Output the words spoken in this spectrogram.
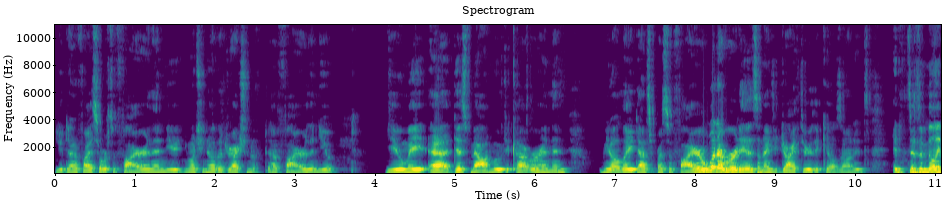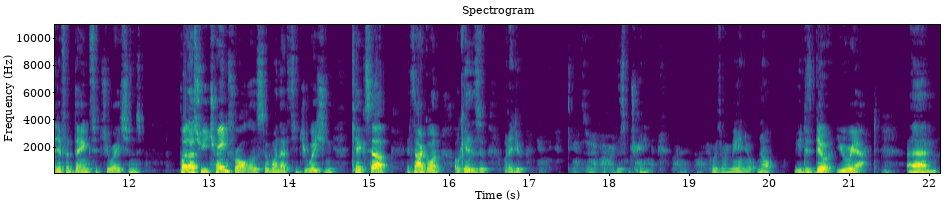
you identify a source of fire, and then you once you know the direction of, of fire, then you you may uh, dismount, move to cover, and then you know lay down suppressive fire, whatever it is. And as you drive through the kill zone. It's it's there's a million different things, situations. But that's what you train for all those. So when that situation kicks up, it's not going, okay, this is what I do. Damn, this is training. Where's my manual? No, you just do it. You react. Um,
